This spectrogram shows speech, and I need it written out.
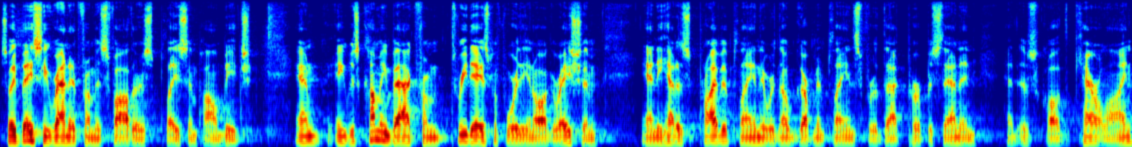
So he basically ran it from his father's place in Palm Beach. And he was coming back from three days before the inauguration, and he had his private plane. There were no government planes for that purpose then, and it was called Caroline.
